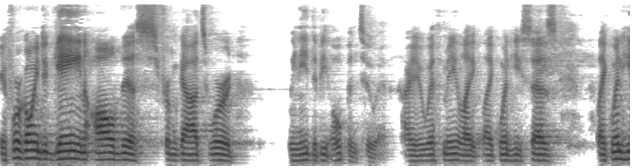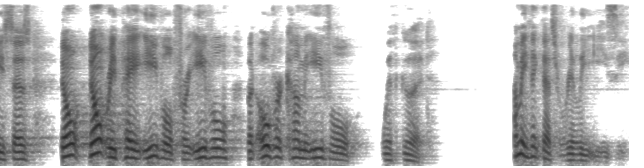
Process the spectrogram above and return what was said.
If we're going to gain all this from God's word, we need to be open to it. Are you with me? Like like when he says like when he says don't, don't repay evil for evil, but overcome evil with good. How many think that's really easy?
